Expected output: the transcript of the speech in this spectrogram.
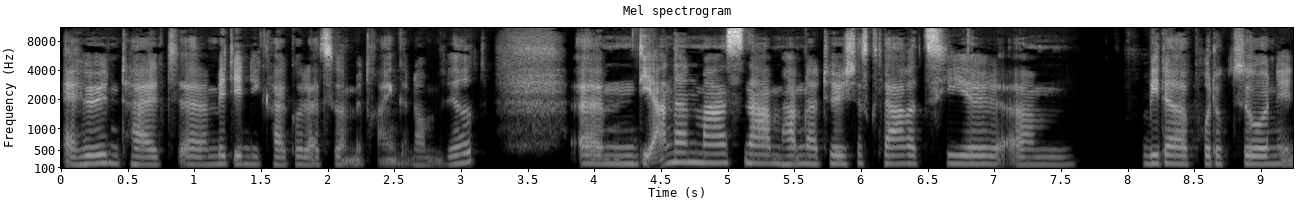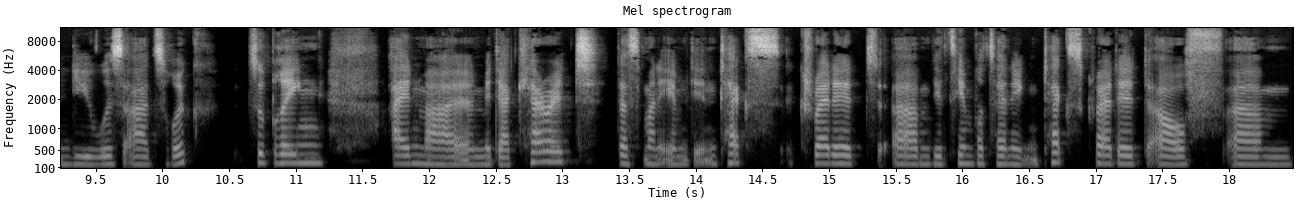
erhöhend halt äh, mit in die Kalkulation mit reingenommen wird. Ähm, die anderen Maßnahmen haben natürlich das klare Ziel, ähm, wieder Produktion in die USA zurückzubringen. Einmal mit der Carrot, dass man eben den Tax Credit, ähm, den zehnprozentigen Tax Credit auf ähm,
